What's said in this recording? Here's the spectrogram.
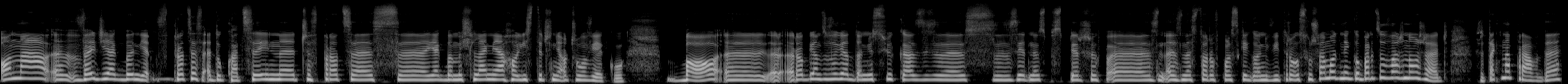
ona e, wejdzie jakby nie, w proces edukacyjny, czy w proces e, jakby myślenia holistycznie o człowieku. Bo robiąc wywiad do Newsweeka z, z, jednym z pierwszych z nestorów polskiego in vitro, usłyszałam od niego bardzo ważną rzecz, że tak naprawdę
